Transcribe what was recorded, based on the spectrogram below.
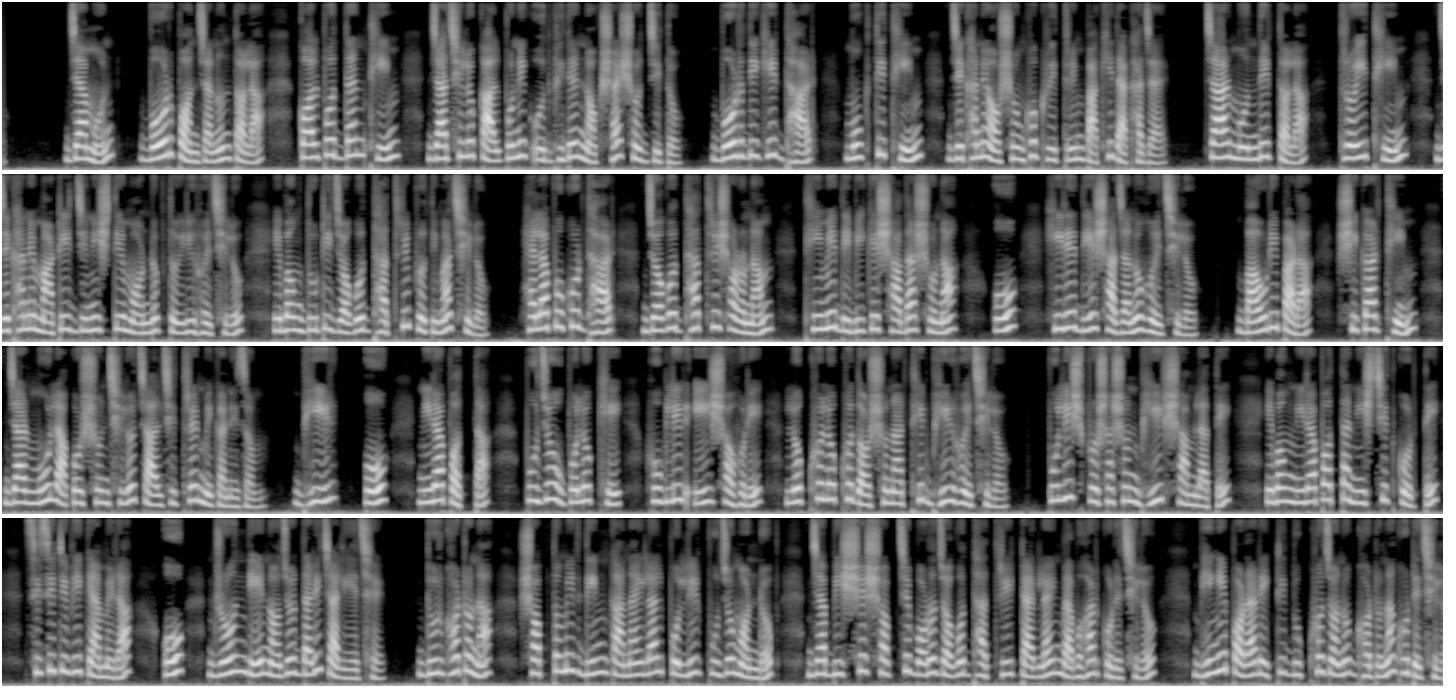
যেমন, বোর পঞ্চাননতলা, কল্পোদ্যান থিম, যা ছিল কাল্পনিক উদ্ভিদের নকশায় সজ্জিত। বোরদিঘির ধার, মুক্তি থিম, যেখানে অসংখ্য কৃত্রিম পাখি দেখা যায়। চার মন্দিরতলা, ত্রয়ী থিম, যেখানে মাটির জিনিস দিয়ে মণ্ডপ তৈরি হয়েছিল এবং দুটি জগদ্ধাত্রী প্রতিমা ছিল। হেলাপুকুর ধার, জগদ্ধাত্রী সরনাম থিমে দেবীকে সাদা সোনা ও হিরে দিয়ে সাজানো হয়েছিল। বাউরিপাড়া শিকার থিম, যার মূল আকর্ষণ ছিল চালচিত্রের মেকানিজম। ভিড় ও নিরাপত্তা পুজো উপলক্ষে হুগলির এই শহরে লক্ষ লক্ষ দর্শনার্থীর ভিড় হয়েছিল। পুলিশ প্রশাসন ভিড় সামলাতে এবং নিরাপত্তা নিশ্চিত করতে সিসিটিভি ক্যামেরা ও ড্রোন দিয়ে নজরদারি চালিয়েছে। দুর্ঘটনা সপ্তমীর দিন কানাইলাল পল্লীর পুজো মণ্ডপ, যা বিশ্বের সবচেয়ে বড় জগদ্ধাত্রীর ট্যাগলাইন ব্যবহার করেছিল, ভেঙে পড়ার একটি দুঃখজনক ঘটনা ঘটেছিল।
